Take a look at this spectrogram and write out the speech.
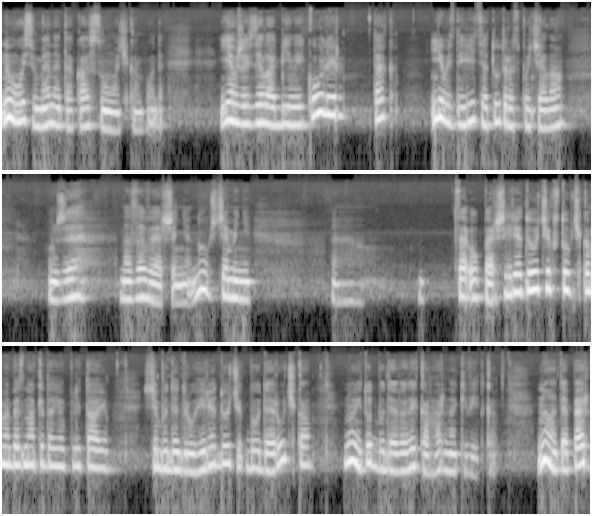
ну ось у мене така сумочка буде. Я вже взяла білий колір, так, і ось дивіться, тут розпочала вже на завершення. Ну, ще мені е, це о перший рядочок стовпчиками без накида я вплітаю. Ще буде другий рядочок, буде ручка. Ну і тут буде велика гарна квітка. Ну, а тепер,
